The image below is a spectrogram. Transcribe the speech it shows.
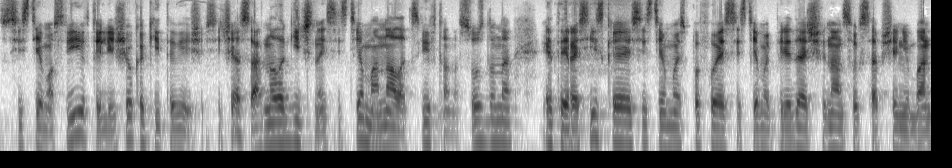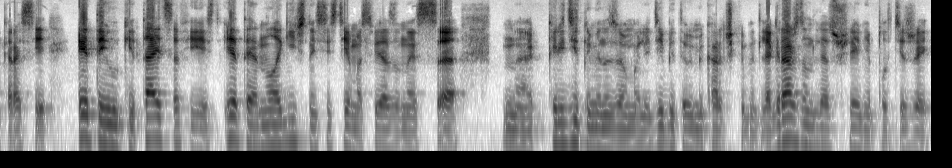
система SWIFT или еще какие-то вещи. Сейчас аналогичная система, аналог SWIFT, она создана. Это и российская система СПФС, система передачи финансовых сообщений Банка России. Это и у китайцев есть. Это и аналогичные системы, связанные с э, кредитными, назовем, или дебетовыми карточками для граждан для осуществления платежей.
